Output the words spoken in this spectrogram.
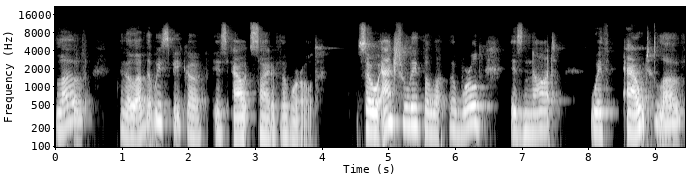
love and the love that we speak of is outside of the world. So actually, the, the world is not without love,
